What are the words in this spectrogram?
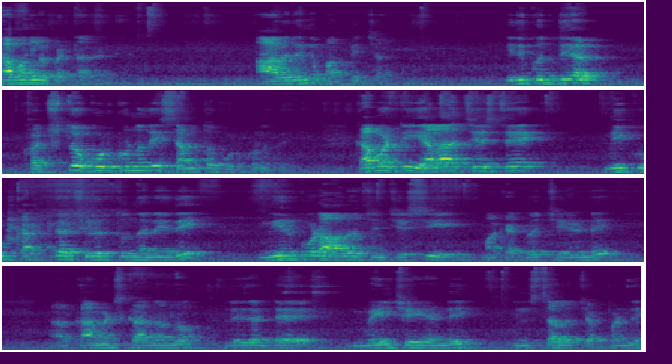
కవర్లో పెట్టాలండి. ఆ విధంగా పంపించాలి. ఇది కొద్దిగా ఖర్చుతో కూడుకున్నది శ్రమతో కూడుకున్నది. కాబట్టి ఎలా చేస్తే మీకు కరెక్ట్గా చేరుతుందనేది మీరు కూడా ఆలోచన చేసి మాకు అడ్వైజ్ చేయండి. కామెంట్స్ కార్నర్లో లేదంటే మెయిల్ చేయండి ఇన్స్టాలో చెప్పండి.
